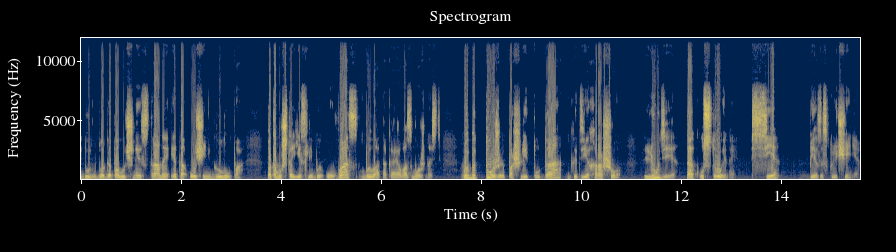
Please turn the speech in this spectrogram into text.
идут в благополучные страны, это очень глупо. Потому что если бы у вас была такая возможность, вы бы тоже пошли туда, где хорошо. Люди так устроены. Все без исключения.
